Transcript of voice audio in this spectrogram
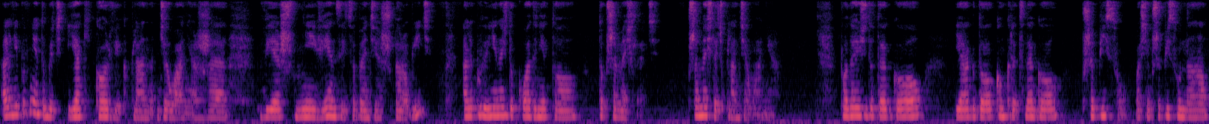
Ale nie powinien to być jakikolwiek plan działania, że wiesz mniej więcej, co będziesz robić, ale powinieneś dokładnie to, to przemyśleć. Przemyśleć plan działania. Podejść do tego jak do konkretnego przepisu, właśnie przepisu na,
